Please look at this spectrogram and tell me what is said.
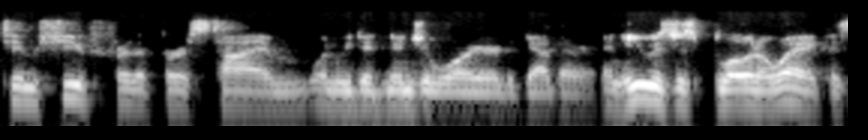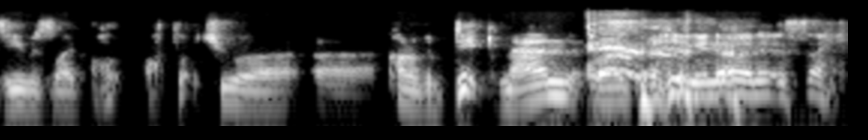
Tim Shieff for the first time when we did Ninja Warrior together, and he was just blown away because he was like, "Oh, I thought you were uh, kind of a dick, man," like, you know. And it's like,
